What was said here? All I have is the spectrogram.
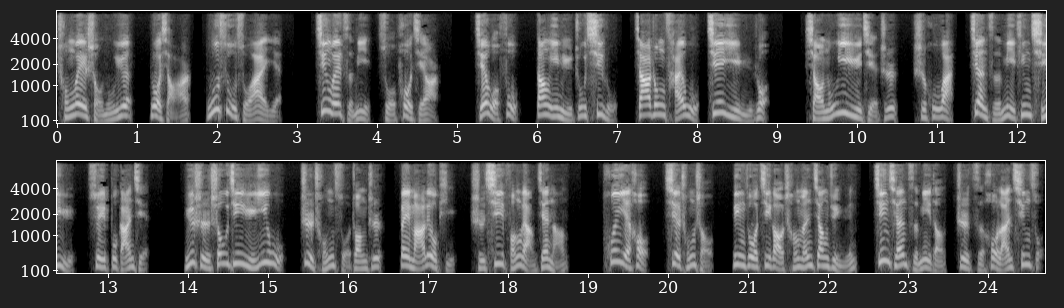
宠谓守奴曰：若小儿，无素所爱也。今为子密所破解耳。解我父，当以女诸妻辱，家中财物皆以与弱。小奴意欲解之，是户外见子密听其语，遂不敢解。于是收金玉衣物，置重所装之，备马六匹，使妻缝两肩囊。婚夜后，谢重手，并作祭告城门将军云：金钱子密等至子后兰清锁，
